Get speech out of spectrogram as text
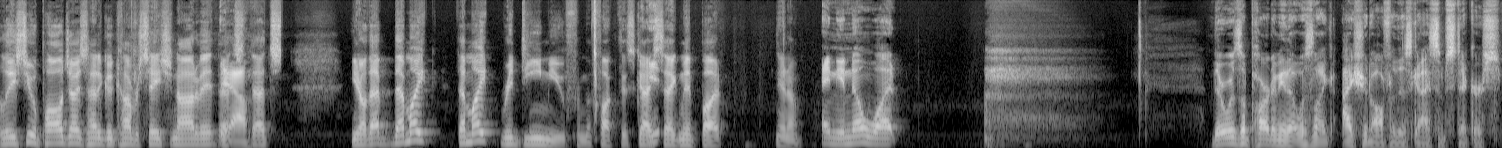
least you apologized and had a good conversation out of it. That's, Yeah. That's, you know, that, that might, that might redeem you from the fuck this guy Ye- segment, but you know, And you know what? There was a part of me that was like, I should offer this guy some stickers.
